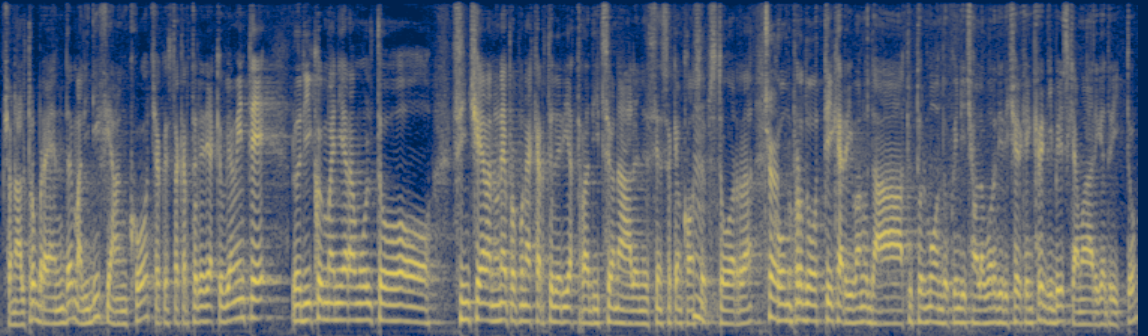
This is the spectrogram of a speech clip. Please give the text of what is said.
c'è un altro brand, ma lì di fianco c'è questa cartoleria che ovviamente, lo dico in maniera molto sincera, non è proprio una cartoleria tradizionale, nel senso che è un concept mm. store certo. con prodotti che arrivano da tutto il mondo, quindi c'è un lavoro di ricerca incredibile, si chiama Riga Dritto.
